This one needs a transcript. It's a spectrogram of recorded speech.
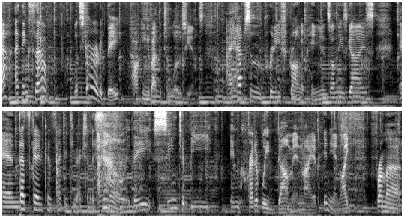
Yeah, I think so. Let's start our debate talking about the Talosians. I have some pretty strong opinions on these guys, and That's good because I do too, actually. I know they seem to be incredibly dumb in my opinion. Like from a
